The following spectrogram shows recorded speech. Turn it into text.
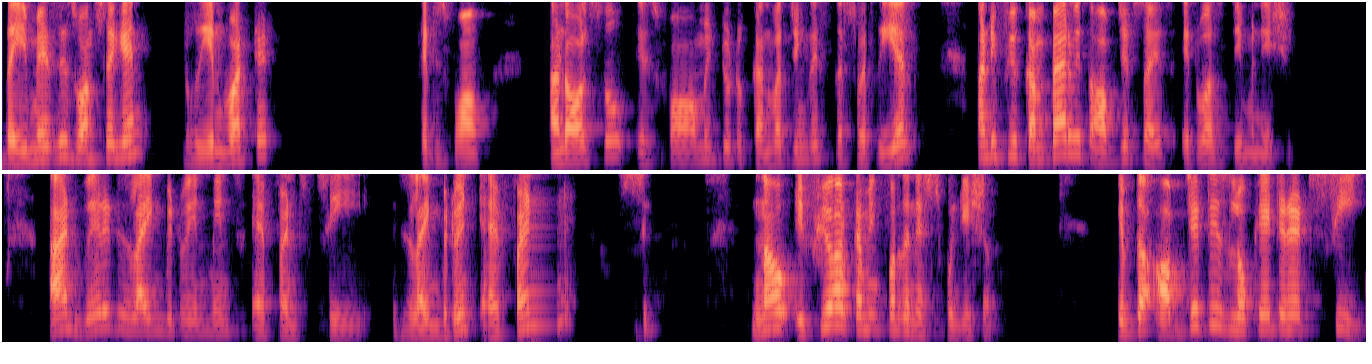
the image is once again reinverted. It is formed and also is forming due to converging rays. That's what real. And if you compare with object size, it was diminishing. And where it is lying between means F and C. It is lying between F and C. Now, if you are coming for the next position, if the object is located at C,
